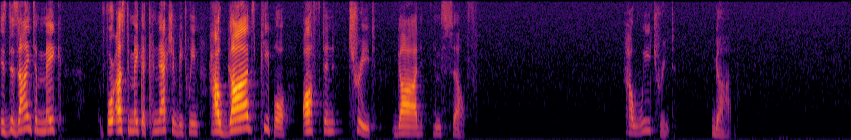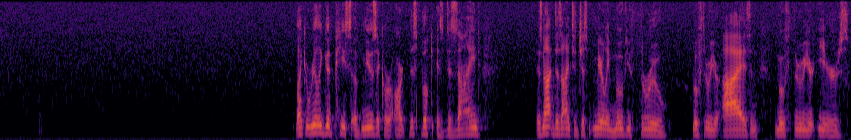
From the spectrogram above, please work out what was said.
is designed to make for us to make a connection between how God's people often treat God Himself. How we treat God. Like a really good piece of music or art, this book is designed, is not designed to just merely move you through move through your eyes and move through your ears.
